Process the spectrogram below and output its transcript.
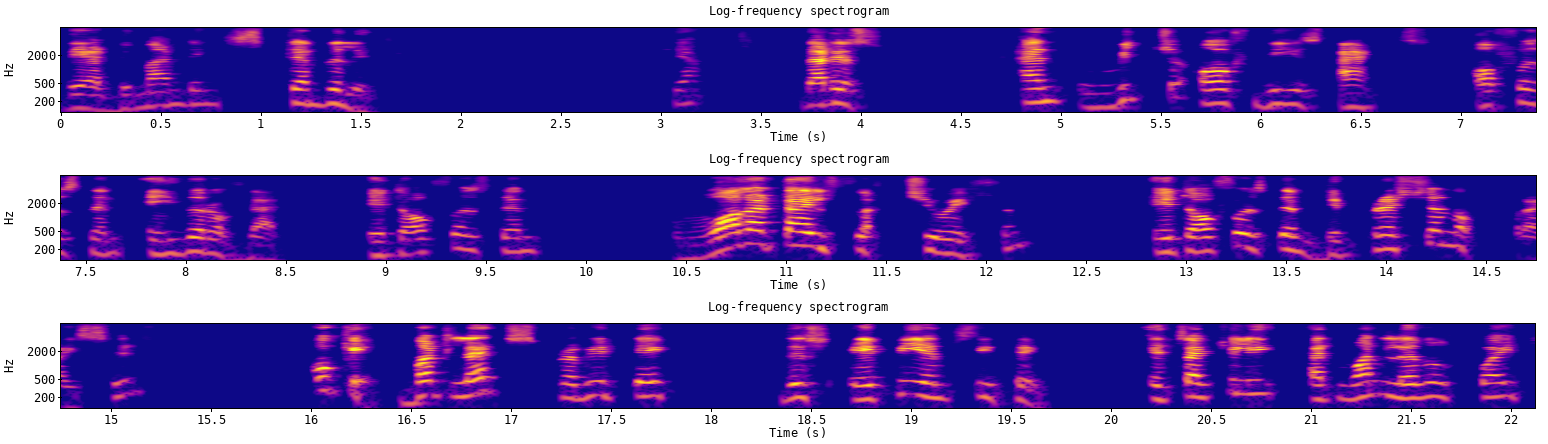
They are demanding stability. Yeah, that is. And which of these acts offers them either of that? It offers them volatile fluctuation. It offers them depression of prices. Okay, but let's probably take this APMC thing. It's actually at one level quite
